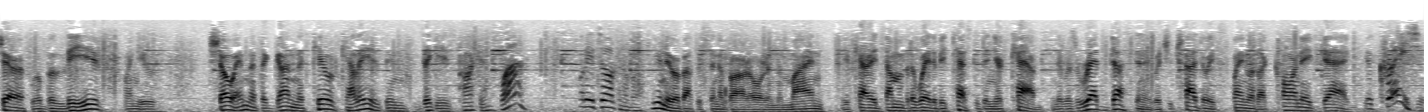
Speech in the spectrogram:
sheriff will believe when you show him that the gun that killed Kelly is in Ziggy's pocket. What? What are you talking about? You knew about the cinnabar ore in the mine. You carried some of it away to be tested in your cab, and there was red dust in it, which you tried to explain with a corny gag. You're crazy.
